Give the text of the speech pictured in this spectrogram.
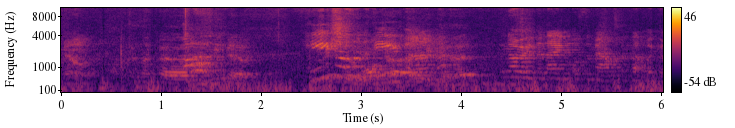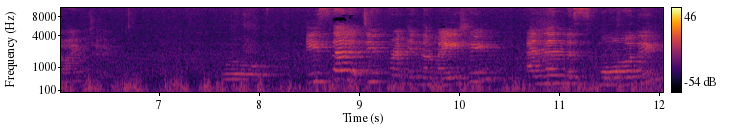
Mount, I'm like a, like a He doesn't even know the name of the mountain that we're going to. He said it different in the meeting and then this morning.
